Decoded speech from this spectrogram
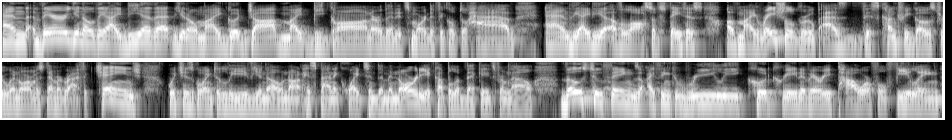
And there, you know, the idea that, you know, my good job might be gone or that it's more difficult to have, and the idea of loss of status of my racial group as this country goes through an enormous demographic change, which is going to leave, you know, non-Hispanic whites in the minority a couple of decades from now. Those two things, I think, really could create a very powerful feeling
